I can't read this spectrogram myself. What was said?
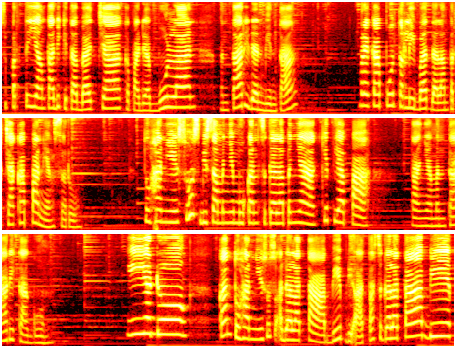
seperti yang tadi kita baca kepada bulan, mentari dan bintang. Mereka pun terlibat dalam percakapan yang seru. Tuhan Yesus bisa menyembuhkan segala penyakit ya, Pak? Tanya mentari kagum. Iya dong, kan Tuhan Yesus adalah tabib di atas segala tabib.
